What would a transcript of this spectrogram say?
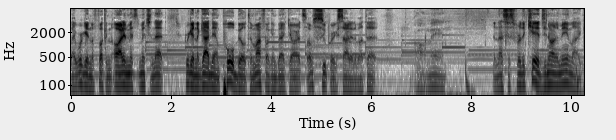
Like we're getting a fucking. Oh, I didn't mention that. We're getting a goddamn pool built in my fucking backyard, so I'm super excited about that. Oh man. And that's just for the kids, you know what I mean? Like,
